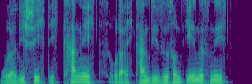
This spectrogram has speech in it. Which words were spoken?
oder die Schicht, ich kann nichts oder ich kann dieses und jenes nicht.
